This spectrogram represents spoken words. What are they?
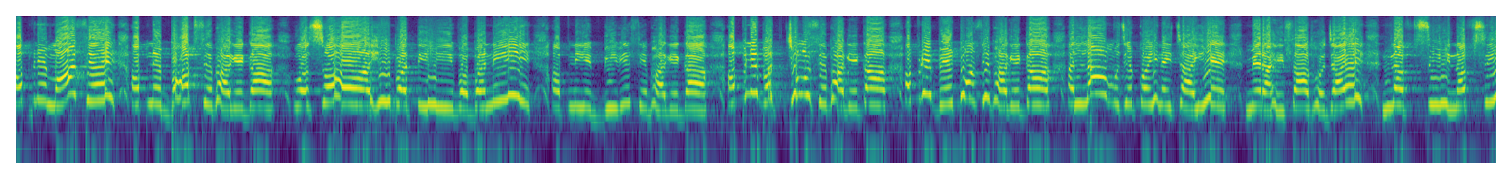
अपने माँ से, अपने बाप से भागेगा। वो सोहिबती ही वो बनी, अपनी ये बीवी से भागेगा, अपने बच्चों से भागेगा, अपने बेटों से भागेगा। अल्लाह मुझे कोई नहीं चाहिए, मेरा हिसाब हो जाए, नफसी नफसी,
